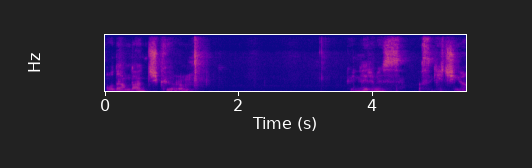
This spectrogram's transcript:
Odamdan çıkıyorum. Günlerimiz nasıl geçiyor?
